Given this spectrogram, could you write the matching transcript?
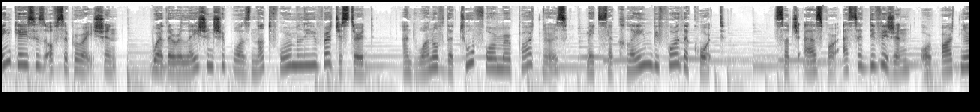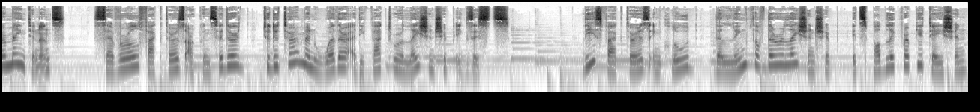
In cases of separation, where the relationship was not formally registered and one of the two former partners makes a claim before the court, such as for asset division or partner maintenance, several factors are considered to determine whether a de facto relationship exists. These factors include the length of the relationship, its public reputation,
